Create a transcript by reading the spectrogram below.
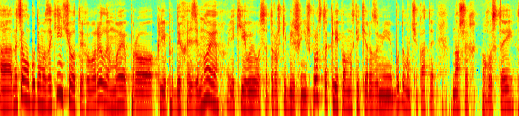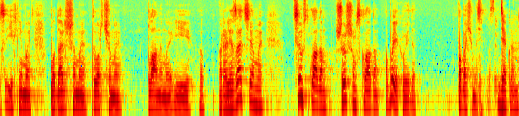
На цьому будемо закінчувати. Говорили ми про кліп Дихай зі мною, який виявився трошки більше, ніж просто кліпом, наскільки я розумію. Будемо чекати наших гостей з їхніми подальшими творчими планами і е, реалізаціями. Цим складом, ширшим складом, або як вийде. Побачимось. Дякуємо.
